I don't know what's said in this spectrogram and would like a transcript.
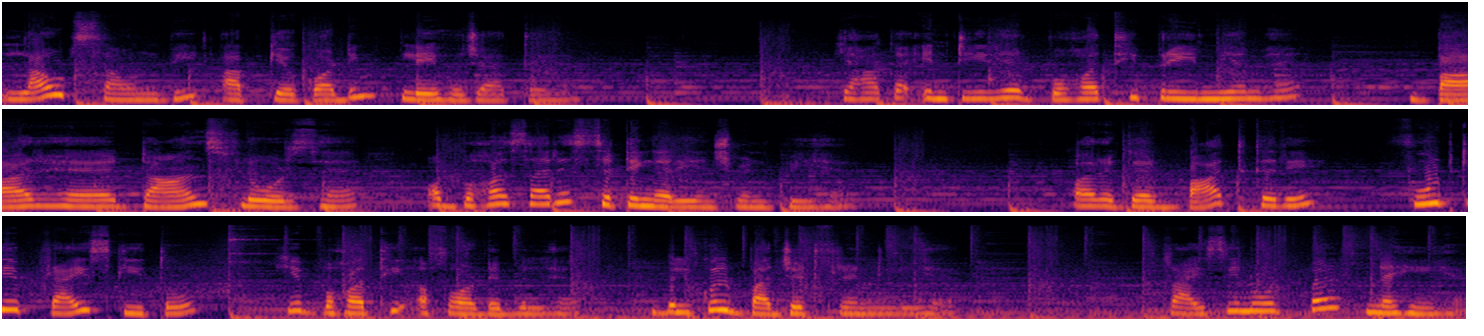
लाउड साउंड भी आपके अकॉर्डिंग प्ले हो जाते हैं। यहाँ का इंटीरियर बहुत ही प्रीमियम है। बार है डांस फ्लोर्स हैं और बहुत सारे सिटिंग अरेंजमेंट भी है। और अगर बात करें फ़ूड के प्राइस की तो ये बहुत ही अफोर्डेबल है। बिल्कुल बजट फ्रेंडली है। प्राइसी नोट पर नहीं है।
